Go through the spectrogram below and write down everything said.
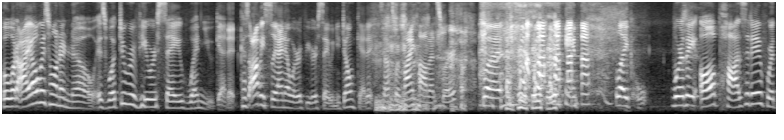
But what I always want to know is what do reviewers say when you get it? Because obviously I know what reviewers say when you don't get it, because that's what my comments were. But I mean, like, were they all positive? Were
